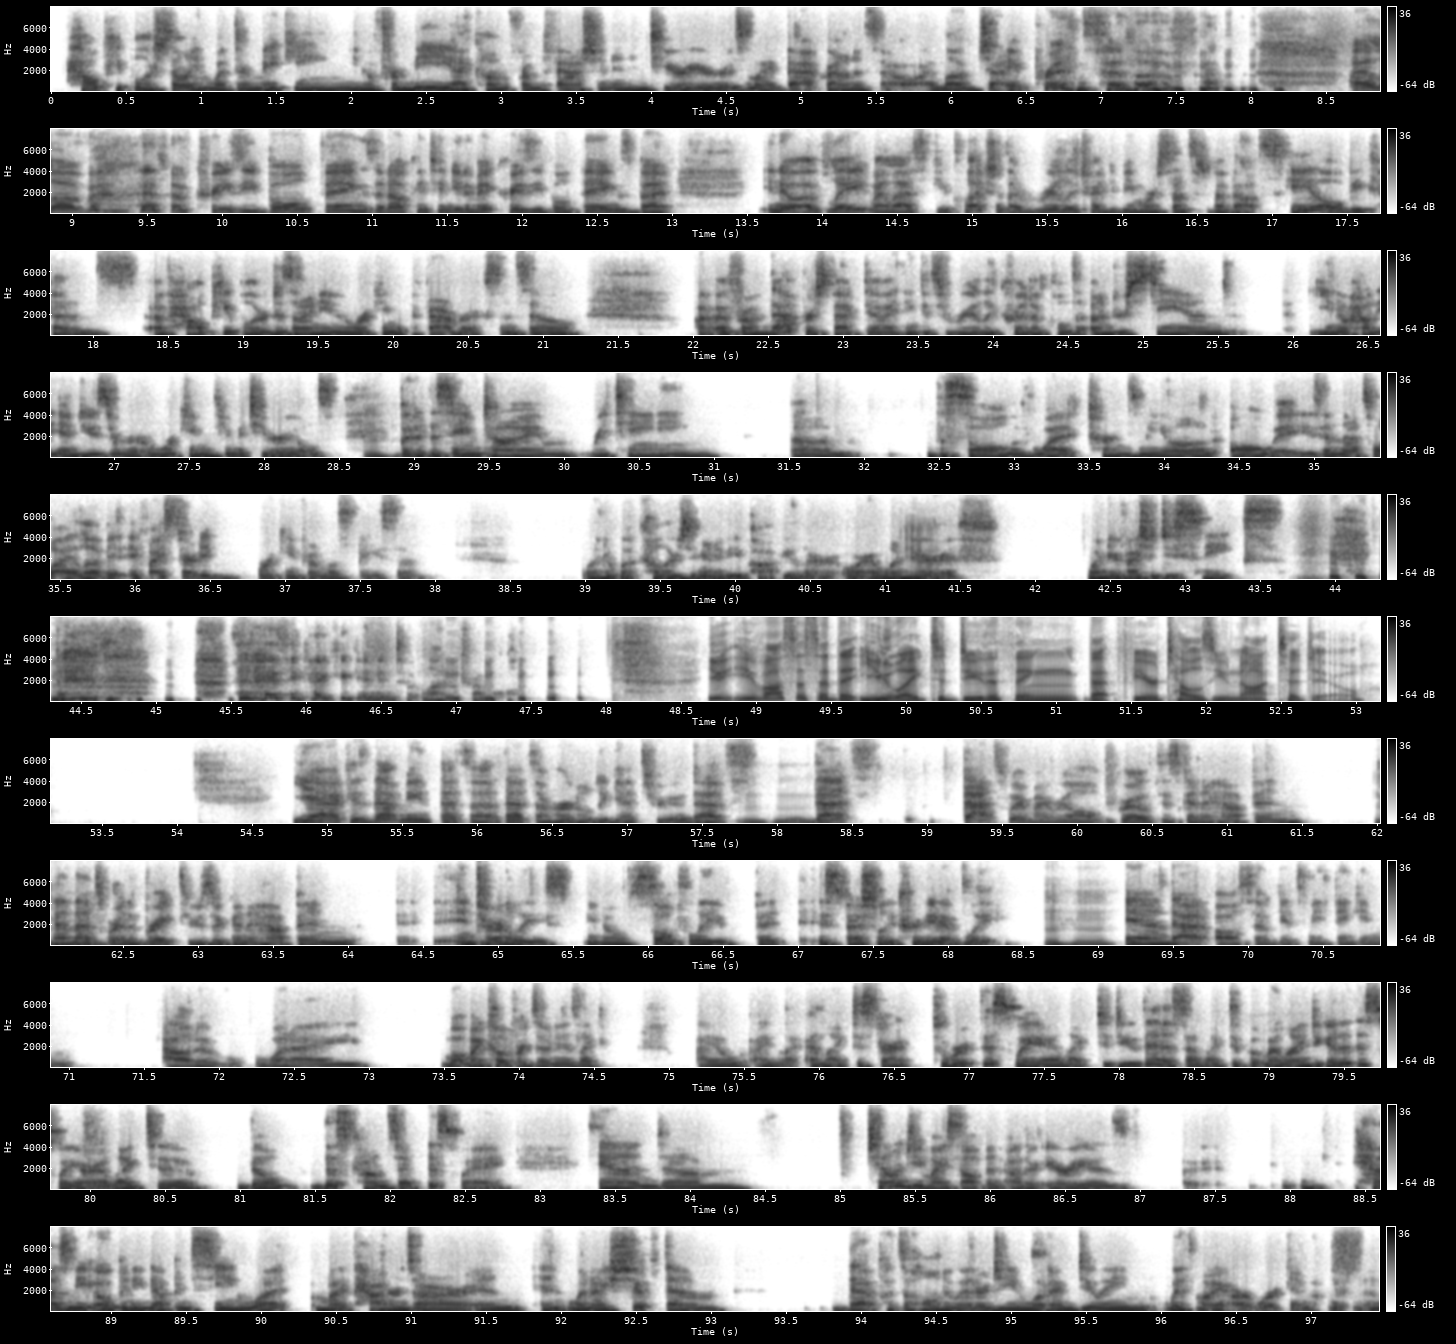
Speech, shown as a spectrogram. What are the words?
how people are selling, what they're making. You know, for me, I come from fashion and interior is my background, and so I love giant prints. I love, I love, I love crazy bold things, and I'll continue to make crazy bold things. But you know, of late, my last few collections, I've really tried to be more sensitive about scale because of how people are designing and working with the fabrics. And so, uh, from that perspective, I think it's really critical to understand, you know, how the end user are working with your materials, mm-hmm. but at the same time, retaining um, the soul of what turns me on always. And that's why I love it. If I started working from a space of, wonder what colors are going to be popular, or I wonder yeah. if wonder if I should do snakes. then, I think I could get into a lot of trouble. You you've also said that you like to do the thing that fear tells you not to do. Yeah, because that means that's a that's a hurdle to get through. That's mm-hmm. that's that's where my real growth is going to happen, mm-hmm. and that's mm-hmm. where the breakthroughs are going to happen internally, you know, soulfully, but especially creatively. Mm-hmm. And that also gets me thinking out of what I what my comfort zone is. Like I I like I like to start to work this way. I like to do this. I like to put my line together this way, or I like to build this concept this way, and um, challenging myself in other areas uh, has me opening up and seeing what my patterns are and and when I shift them that puts a whole new energy in what I'm doing with my artwork and,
